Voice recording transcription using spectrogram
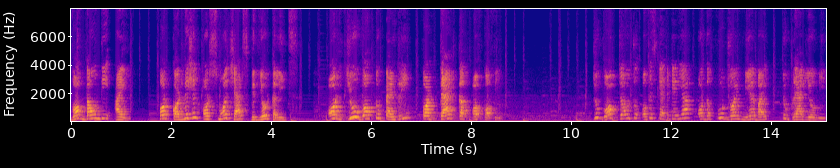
walk down the aisle for coordination or small chats with your colleagues. Or you walk to pantry for that cup of coffee. You walk down to office cafeteria or the food joint nearby to grab your meal.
